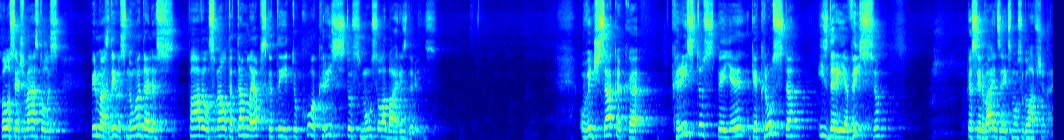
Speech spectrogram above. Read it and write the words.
Kolosiešu vēstules pirmās divas nodaļas Pāvils velta tam, lai apskatītu, ko Kristus mūsu labā ir izdarījis. Un viņš saka, ka Kristus pie, jē, pie krusta izdarīja visu, kas ir vajadzīgs mūsu glābšanai.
